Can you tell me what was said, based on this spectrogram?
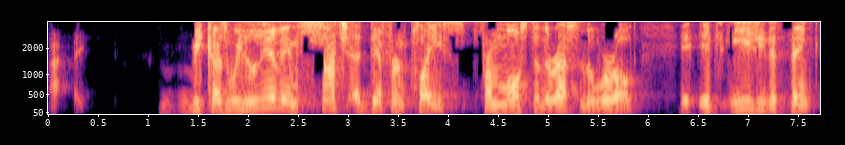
I, because we live in such a different place from most of the rest of the world, it, it's easy to think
